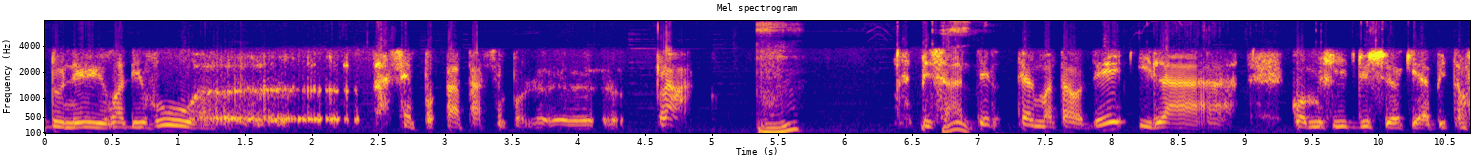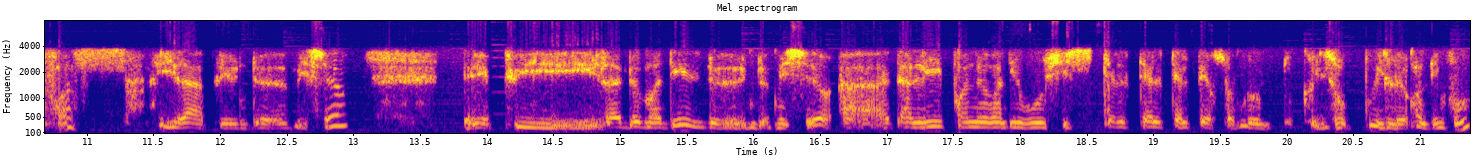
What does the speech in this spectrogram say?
donné rendez-vous euh, à Saint-Paul, à pas Saint-Paul, euh, Clark. Mhm. Mais ça a tel- tellement tardé, il a, comme j'ai deux sœurs qui habitent en France, il a appelé une de mes sœurs, et puis il a demandé de, une de mes sœurs à- d'aller prendre rendez-vous chez telle, telle, telle personne. Donc ils ont pris le rendez-vous,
